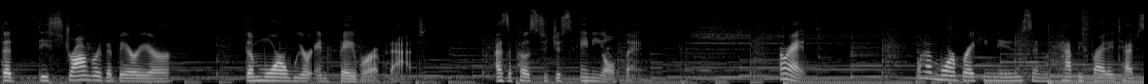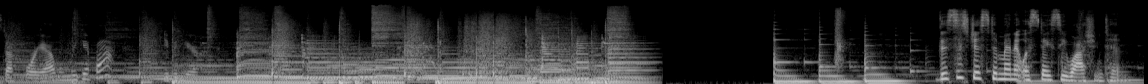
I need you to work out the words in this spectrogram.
that the stronger the barrier, the more we're in favor of that, as opposed to just any old thing. All right. We'll have more breaking news and happy Friday type stuff for you when we get back. Keep it here. This is just a minute with Stacy Washington.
